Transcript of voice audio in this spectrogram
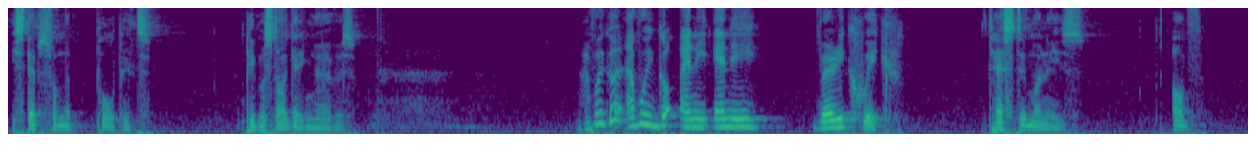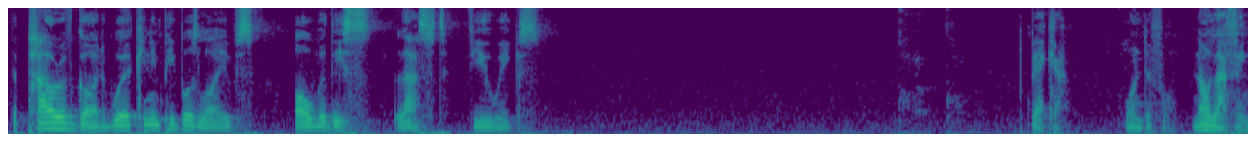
he steps from the pulpit. People start getting nervous. Have we got, have we got any, any very quick testimonies of the power of God working in people's lives over this last few weeks? Becca, wonderful. No laughing.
